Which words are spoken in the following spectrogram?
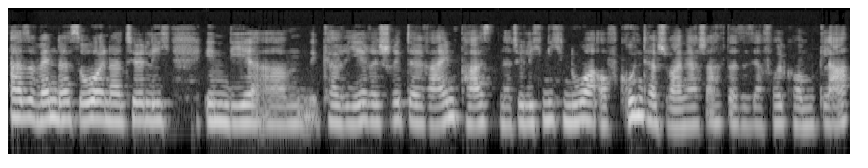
Also wenn das so natürlich in die ähm, Karriereschritte reinpasst, natürlich nicht nur aufgrund der Schwangerschaft, das ist ja vollkommen klar,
